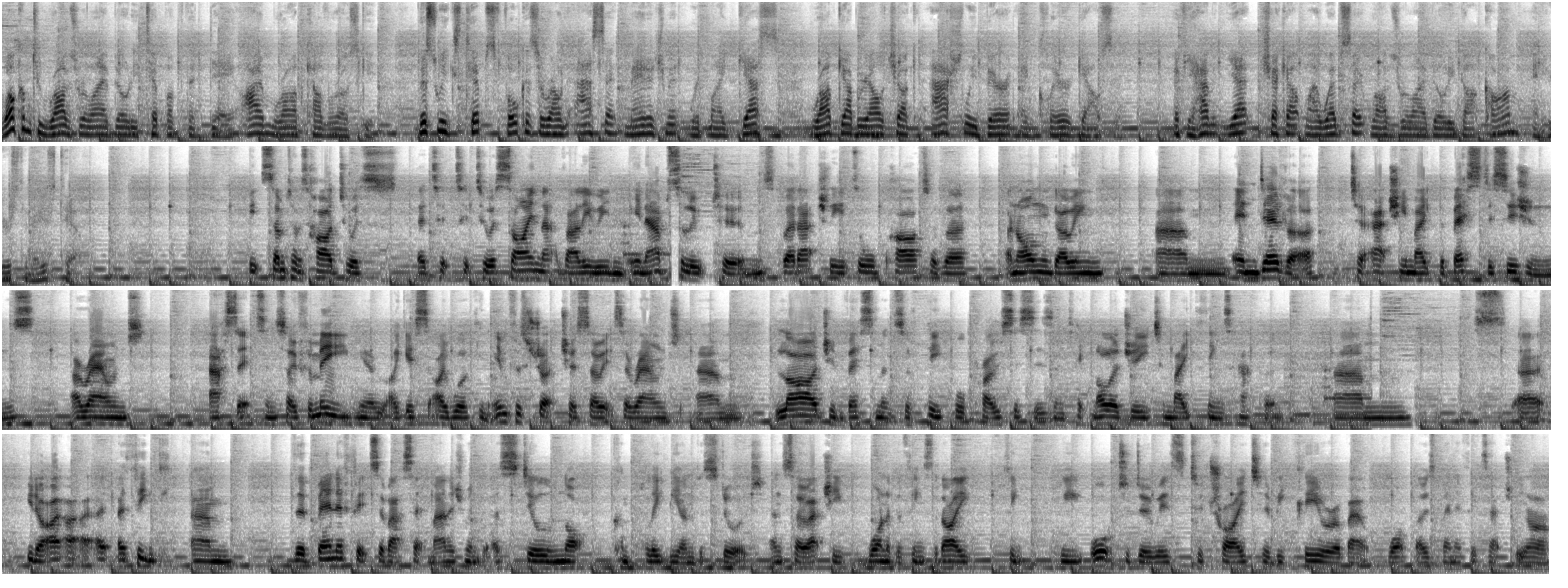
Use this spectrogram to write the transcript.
Welcome to Rob's Reliability Tip of the Day. I'm Rob Kalwarowski. This week's tips focus around asset management with my guests Rob Gabrielchuk, Ashley Barrett, and Claire Gowson. If you haven't yet, check out my website, robsreliability.com, and here's today's tip. It's sometimes hard to, uh, to, to, to assign that value in, in absolute terms, but actually, it's all part of a, an ongoing um, endeavor to actually make the best decisions around assets. And so for me, you know, I guess I work in infrastructure, so it's around um, large investments of people, processes, and technology to make things happen. Um, uh, you know, I, I, I think um, the benefits of asset management are still not completely understood. And so, actually, one of the things that I think we ought to do is to try to be clearer about what those benefits actually are.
